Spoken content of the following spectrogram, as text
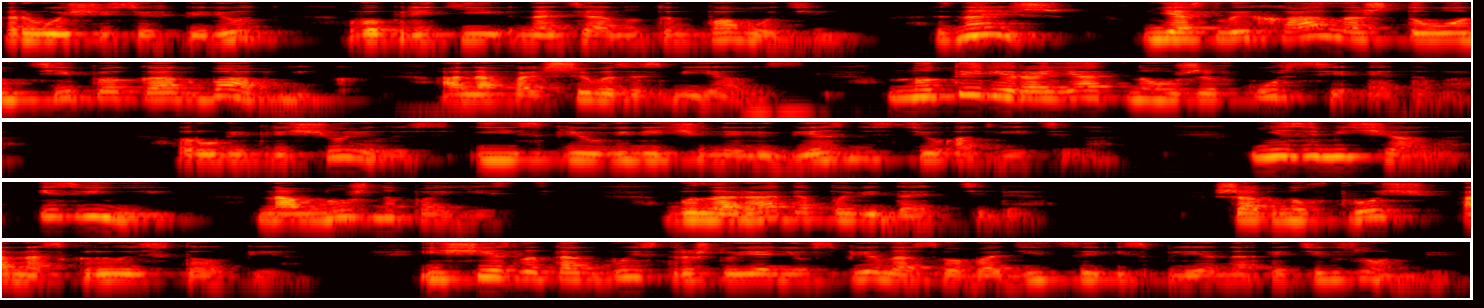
рвущейся вперед, вопреки натянутым поводьям. «Знаешь, я слыхала, что он типа как бабник». Она фальшиво засмеялась. «Но ты, вероятно, уже в курсе этого». Руби прищурилась и с преувеличенной любезностью ответила. «Не замечала. Извини, нам нужно поесть. Была рада повидать тебя. Шагнув прочь, она скрылась в толпе. Исчезла так быстро, что я не успела освободиться из плена этих зомби.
